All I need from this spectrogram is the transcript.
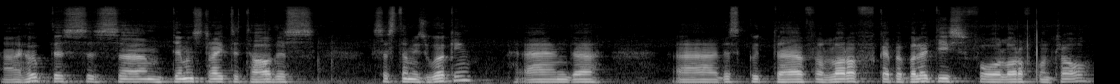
I hope this has um, demonstrated how this system is working and uh, uh, this could have a lot of capabilities for a lot of control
